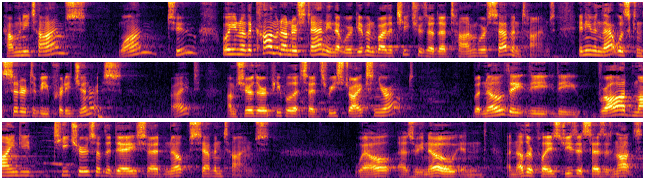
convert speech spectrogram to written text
How many times? One? Two? Well, you know, the common understanding that we're given by the teachers at that time were seven times. And even that was considered to be pretty generous, right? I'm sure there are people that said three strikes and you're out. But no, the, the, the broad minded teachers of the day said, nope, seven times. Well, as we know in another place, Jesus says it's not,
